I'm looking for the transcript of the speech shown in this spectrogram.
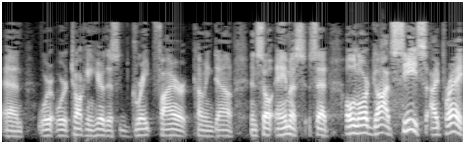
And we're, we're talking here this great fire coming down. And so Amos said, "O Lord God, cease, I pray,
